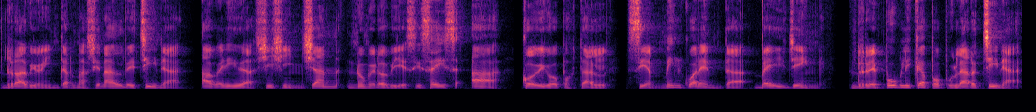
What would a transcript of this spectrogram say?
Radio Internacional de China, Avenida Xixinjiang número 16A, código postal 100.040, Beijing República Popular China.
